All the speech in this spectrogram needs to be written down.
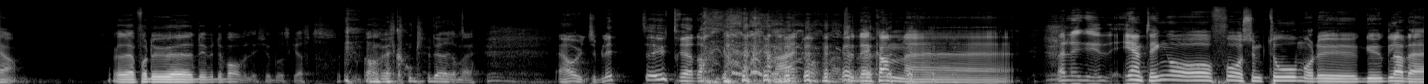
Ja. Eh, For du, eh, det, det var vel ikke brystkreft, kan vi vel konkludere med. Jeg har jo ikke blitt utreda. Nei, så det kan eh, Men én ting å få symptom, og du googler det,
